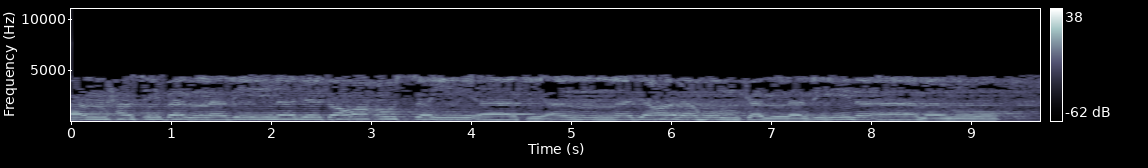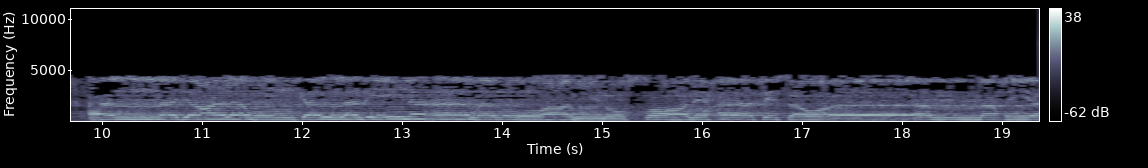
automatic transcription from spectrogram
أم حسب الذين اجترحوا السيئات أن نجعلهم كالذين آمنوا أن نجعلهم كالذين آمنوا وعملوا الصالحات سواء محياهم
